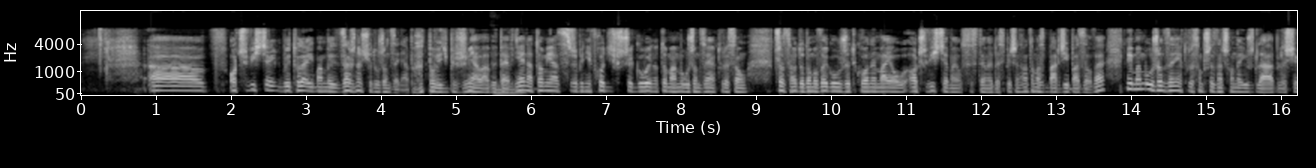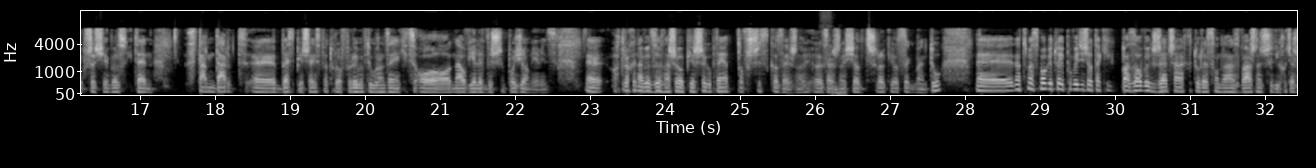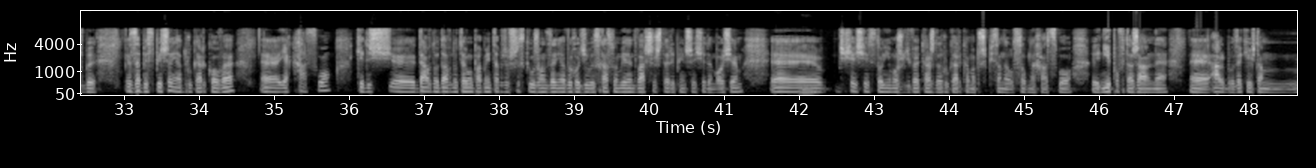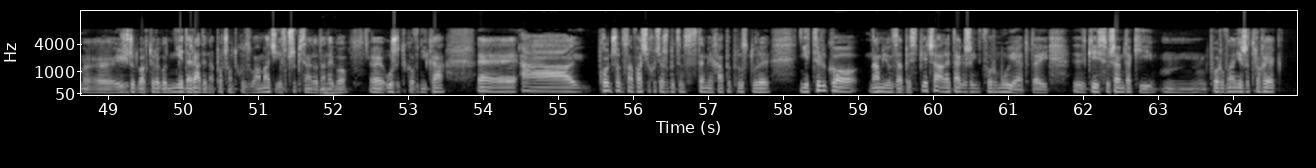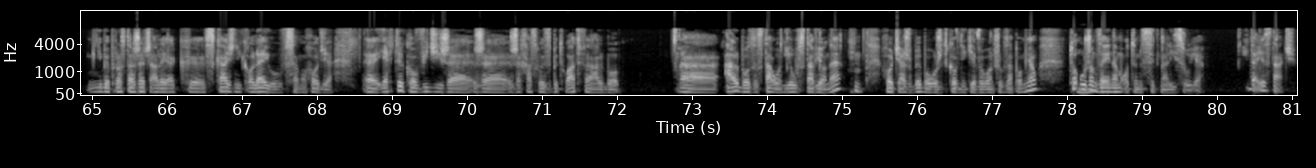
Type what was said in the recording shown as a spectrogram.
A, oczywiście jakby tutaj mamy zależność od urządzenia. Odpowiedź brzmiałaby mhm. pewnie, natomiast żeby nie wchodzić w szczegóły, no to mamy urządzenia, które są przystosowane do domowego użytku. One mają, oczywiście mają systemy bezpieczeństwa, natomiast bardziej bazowe. No i mamy urządzenia, które są przeznaczone już dla, dla przedsiębiorstw i ten standard e, bezpieczeństwa, który oferujemy w tych urządzeniach jest o, na o wiele wyższym poziomie, więc e, trochę nawiązując do naszego pierwszego pytania, to wszystko zależności od szerokiego segmentu. E, natomiast mogę tutaj powiedzieć o takich bazowych rzeczach, które są dla nas ważne, czyli chociażby zabezpieczenia drukarkowe, jak hasło. Kiedyś dawno, dawno temu pamiętam, że wszystkie urządzenia wychodziły z hasłem 1, 2, 3, 4, 5, 6, 7, 8. Dzisiaj jest to niemożliwe. Każda drukarka ma przypisane osobne hasło, niepowtarzalne, albo z jakiegoś tam e, źródła, którego nie da rady na początku złamać i jest przypisane do danego e, użytkownika. E, a kończąc na właśnie chociażby tym systemie HP, który nie tylko nam ją zabezpiecza, ale także informuje. Tutaj kiedyś słyszałem taki mm, porównanie, że trochę jak niby prosta rzecz, ale jak wskaźnik oleju w samochodzie, jak tylko widzi, że, że, że hasło jest zbyt łatwe albo E, albo zostało nieustawione, chociażby, bo użytkownik je wyłączył, zapomniał, to mhm. urządzenie nam o tym sygnalizuje i daje znać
